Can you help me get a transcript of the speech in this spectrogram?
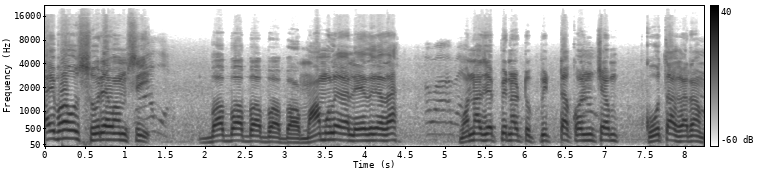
వైభవ్ సూర్యవంశీ. బాబా బాబా మామూలుగా లేదు కదా? మొన్న చెప్పినట్టు పిట్ట కొంచెం కూత ఘనం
